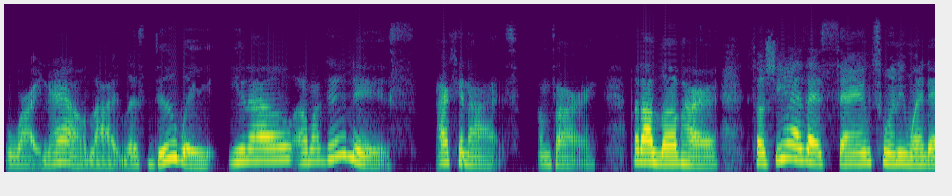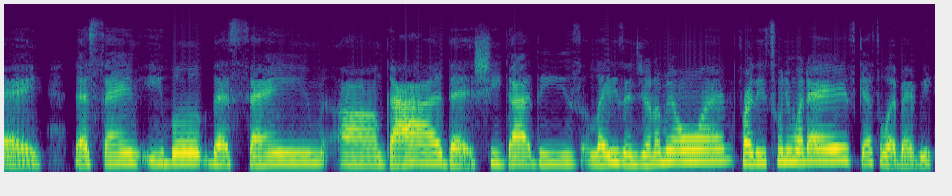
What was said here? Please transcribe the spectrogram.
right now. Like, let's do it. You know? Oh my goodness. I cannot. I'm sorry. But I love her. So she has that same 21 day, that same ebook, that same um guide that she got these ladies and gentlemen on for these 21 days. Guess what, baby?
